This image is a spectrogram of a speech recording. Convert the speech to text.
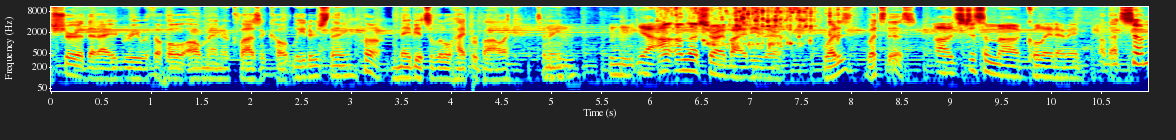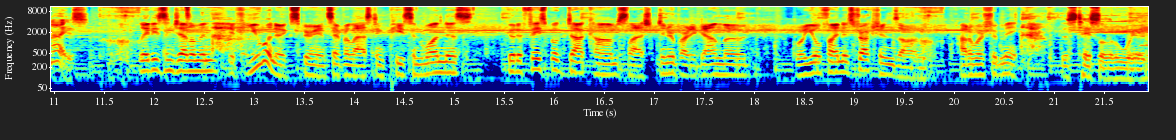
sure that I agree with the whole all men are closet cult leaders thing. Huh. Maybe it's a little hyperbolic to me. hmm Yeah, I- I'm not sure I buy it either. What is? What's this? Uh, it's just some uh, Kool-Aid I made. Oh, that's so nice. Ladies and gentlemen, if you want to experience everlasting peace and oneness, go to facebook.com slash dinner party download, where you'll find instructions on how to worship me. This tastes a little weird.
